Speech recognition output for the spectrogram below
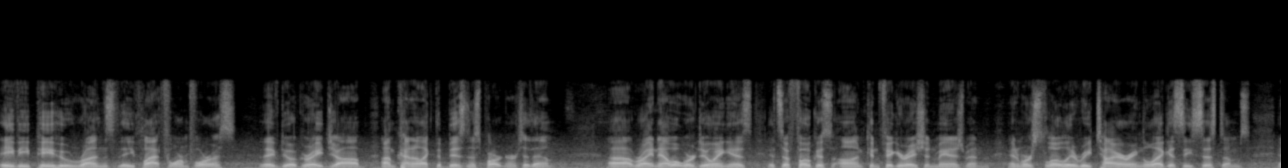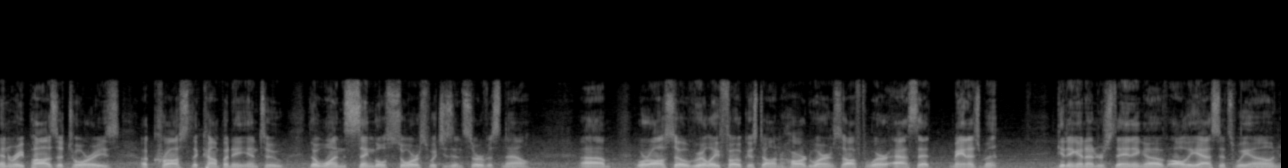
AVP who runs the platform for us. They do a great job. I'm kind of like the business partner to them. Uh, right now what we're doing is, it's a focus on configuration management, and we're slowly retiring legacy systems and repositories across the company into the one single source, which is in ServiceNow. Um, we're also really focused on hardware and software asset management, getting an understanding of all the assets we own,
